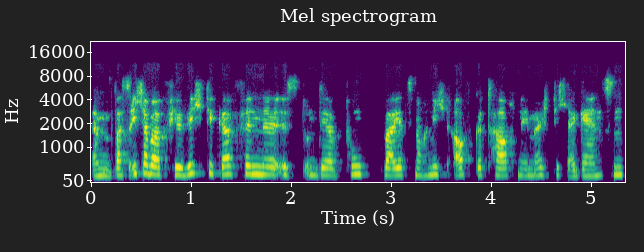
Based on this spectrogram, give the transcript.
Ähm, was ich aber viel wichtiger finde, ist, und der Punkt war jetzt noch nicht aufgetaucht, den möchte ich ergänzen,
